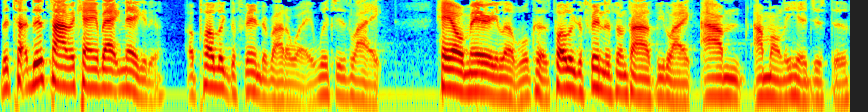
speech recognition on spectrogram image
the t- this time it came back negative. A public defender, by the way, which is like Hail Mary level, because public defenders sometimes be like, I'm, I'm only here just to,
